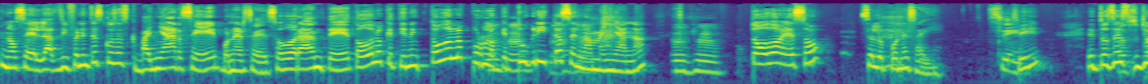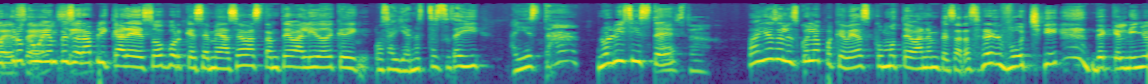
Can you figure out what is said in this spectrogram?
no sé, las diferentes cosas, bañarse, ponerse desodorante, todo lo que tienen, todo lo por lo que tú gritas en la mañana, todo eso se lo pones ahí. Sí. Entonces, pues yo creo que voy a empezar a aplicar eso porque se me hace bastante válido de que, o sea, ya no estás ahí, ahí está, no lo hiciste. Ahí está vayas a la escuela para que veas cómo te van a empezar a hacer el buchi de que el niño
